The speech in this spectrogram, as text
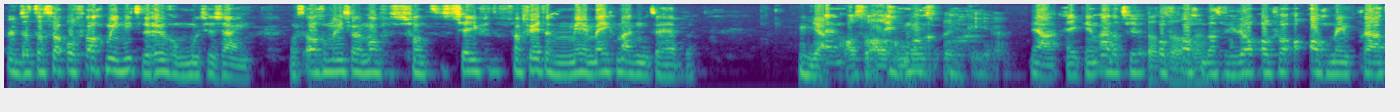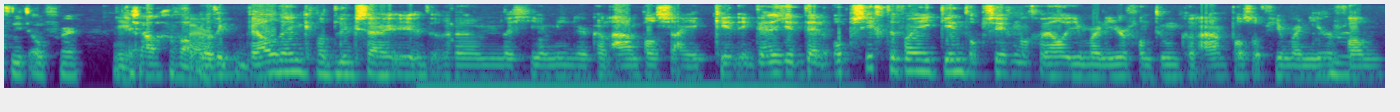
Dat, dat zou over het algemeen niet de regel moeten zijn. Over het algemeen zou een man van, van, 70, van 40 meer meegemaakt moeten hebben. Ja, En als we algemeen spreken, ja. Ja, ik neem aan dat we, Dat over, wel, al- dat we wel over algemeen praten, niet over Ja. speciale gevallen. Wat ik wel denk, wat Luc zei, ehm, dat je je minder kan aanpassen aan je kind. Ik denk dat je ten opzichte van je kind op zich nog wel je manier van doen kan aanpassen of je manier Hmm. van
